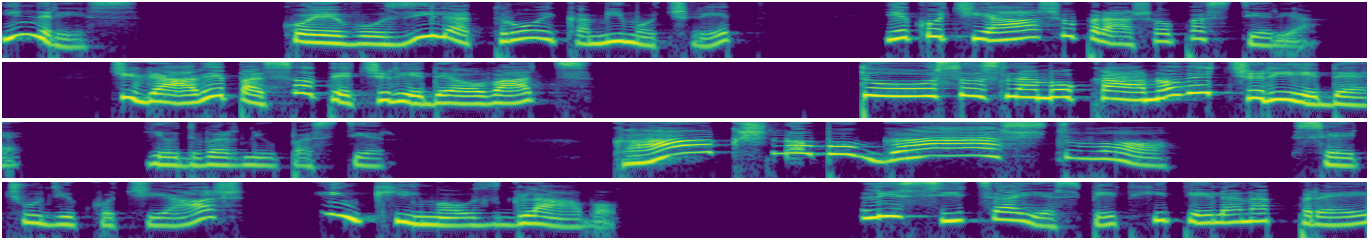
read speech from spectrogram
In res. Ko je vozila trojka mimo čred, je kočijaš vprašal pastirja: Čigave pa so te črede ovac? To so slamokanove črede, je odvrnil pastir. Kakšno bogatstvo! Se je čudil kočijaš in kimal z glavo. Lisica je spet hitela naprej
